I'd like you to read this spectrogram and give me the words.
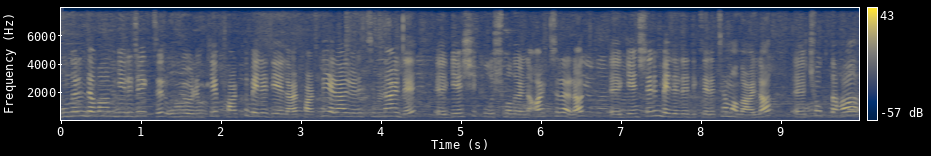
Bunların devamı gelecektir. Umuyorum ki farklı belediyeler, farklı yerel yönetimler de gençlik buluşmalarını arttırarak e, gençlerin belirledikleri temalarla çok daha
